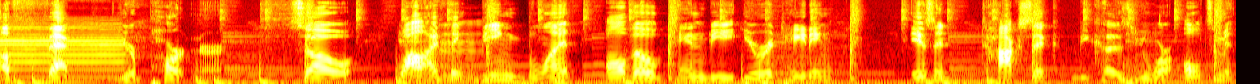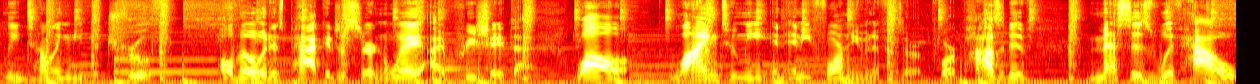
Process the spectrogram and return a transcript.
affect your partner. So while I think hmm. being blunt, although can be irritating, isn't toxic because you are ultimately telling me the truth. Although it is packaged a certain way, I appreciate that. While lying to me in any form, even if it's a- for a positive, messes with how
